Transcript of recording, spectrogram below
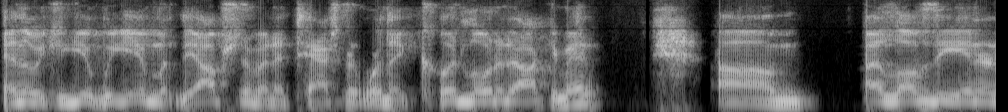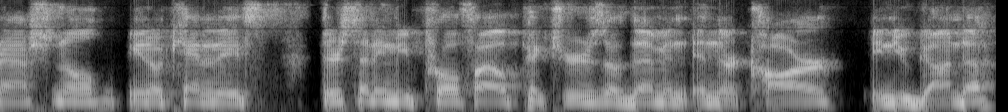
And then we could get, we gave them the option of an attachment where they could load a document. Um, I love the international, you know, candidates. They're sending me profile pictures of them in, in their car in Uganda.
